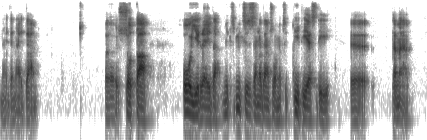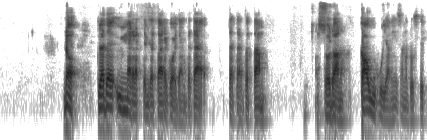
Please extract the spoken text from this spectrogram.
näitä, näitä sota-oireita. Miksi, miksi se sanotaan suomeksi PTSD? tämä, no, kyllä te ymmärrätte, mitä tarkoitan tätä, tätä tota, sodan kauhuja niin sanotusti.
